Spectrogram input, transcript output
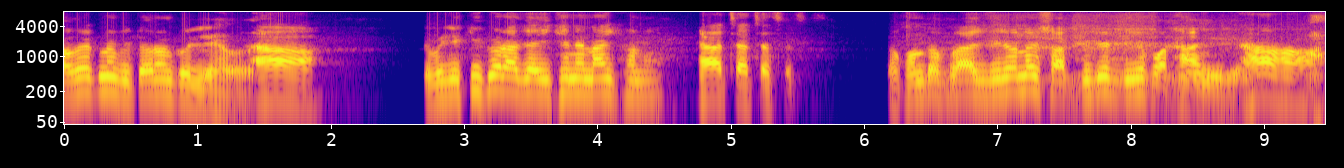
হবে না বিতরণ করলে হবে। হ্যাঁ। তো বলছে কি করা যায়? এখানে নাই খানে আচ্ছা আচ্ছা আচ্ছা আচ্ছা। তখন তো প্রাইজ দিল না সার্টিফিকেট দিয়ে পাঠায় নিলে হ্যাঁ হ্যাঁ হ্যাঁ।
